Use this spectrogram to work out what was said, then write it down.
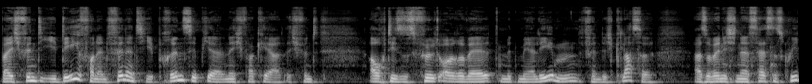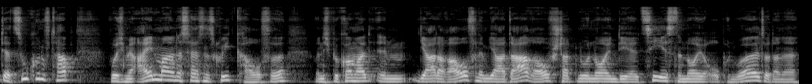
Weil ich finde die Idee von Infinity prinzipiell nicht verkehrt. Ich finde auch dieses füllt eure Welt mit mehr Leben, finde ich klasse. Also wenn ich eine Assassin's Creed der Zukunft habe, wo ich mir einmal ein Assassin's Creed kaufe und ich bekomme halt im Jahr darauf und im Jahr darauf statt nur neuen DLCs eine neue Open World oder eine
